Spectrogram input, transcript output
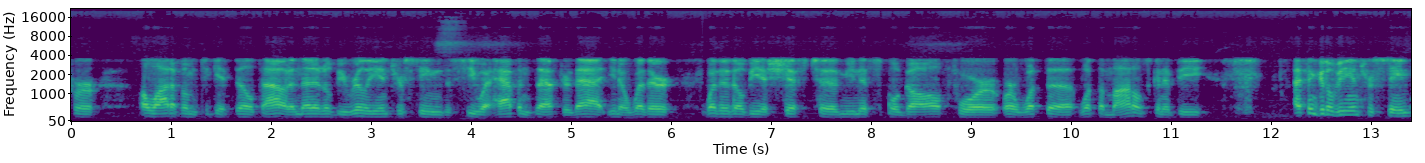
for a lot of them to get built out, and then it'll be really interesting to see what happens after that. You know, whether whether there'll be a shift to municipal golf or or what the what the model's going to be. I think it'll be interesting.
